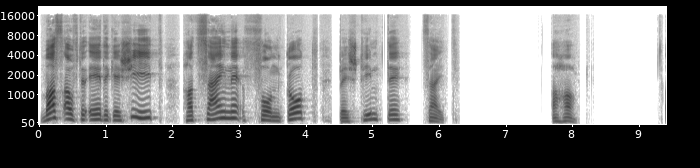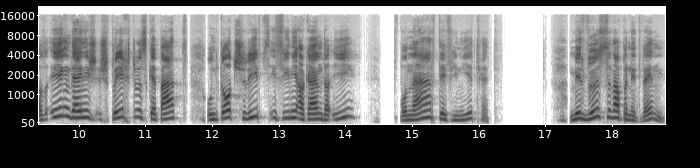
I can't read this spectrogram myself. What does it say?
was auf der Erde geschieht, hat seine von Gott bestimmte Zeit. Aha. Also irgendwann sprichst du ein Gebet und Gott schreibt es in seine Agenda ein, die er definiert hat. Wir wissen aber nicht, wann.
